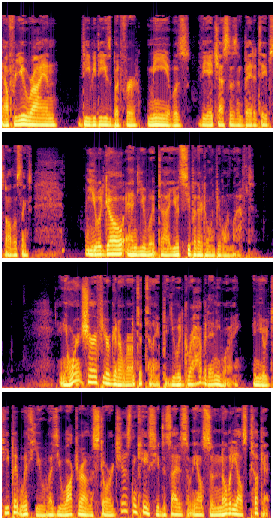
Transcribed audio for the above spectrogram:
Now for you, Ryan, DVDs, but for me, it was VHSs and beta tapes and all those things. You would go and you would uh, you would see, but there'd only be one left. And you weren't sure if you were going to rent it tonight, but you would grab it anyway, and you would keep it with you as you walked around the store, just in case you decided something else, so nobody else took it.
